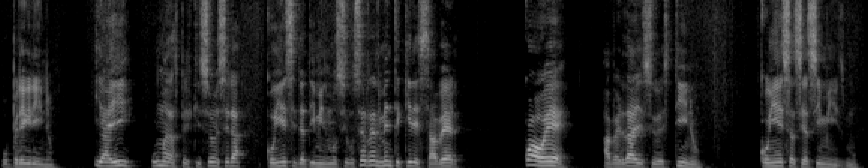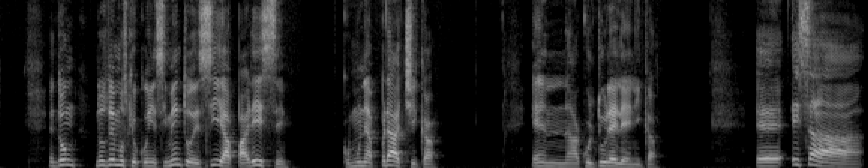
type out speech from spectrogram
o peregrino. E aí, uma das prescrições era conhece-te a ti mesmo. Se você realmente quer saber qual é a verdade do seu destino, conheça-se a si mesmo. Então, nós vemos que o conhecimento de si aparece como uma prática na cultura helênica. Eh, essa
